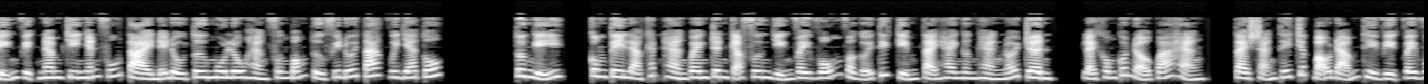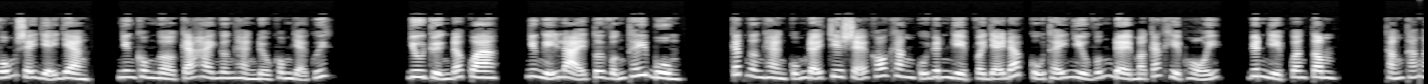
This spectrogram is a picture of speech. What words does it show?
triển Việt Nam chi nhánh Phú Tài để đầu tư mua lô hàng phân bón từ phía đối tác với giá tốt. Tôi nghĩ, công ty là khách hàng quen trên cả phương diện vay vốn và gửi tiết kiệm tại hai ngân hàng nói trên, lại không có nợ quá hạn, tài sản thế chấp bảo đảm thì việc vay vốn sẽ dễ dàng, nhưng không ngờ cả hai ngân hàng đều không giải quyết. Dù chuyện đã qua, nhưng nghĩ lại tôi vẫn thấy buồn. Các ngân hàng cũng đã chia sẻ khó khăn của doanh nghiệp và giải đáp cụ thể nhiều vấn đề mà các hiệp hội, doanh nghiệp quan tâm. Thẳng thắn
